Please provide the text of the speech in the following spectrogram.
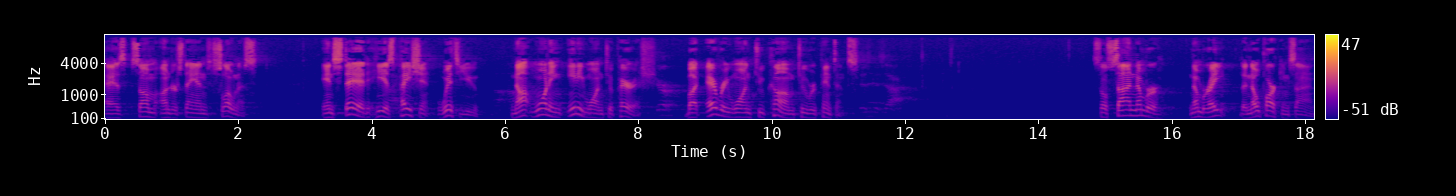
as some understand slowness. Instead, he is patient with you, not wanting anyone to perish, but everyone to come to repentance. So sign number number 8, the no parking sign.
